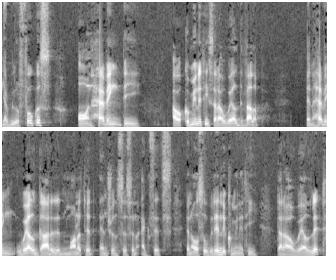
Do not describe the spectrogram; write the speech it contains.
that we will focus on having the, our communities that are well developed and having well guarded and monitored entrances and exits and also within the community that are well lit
